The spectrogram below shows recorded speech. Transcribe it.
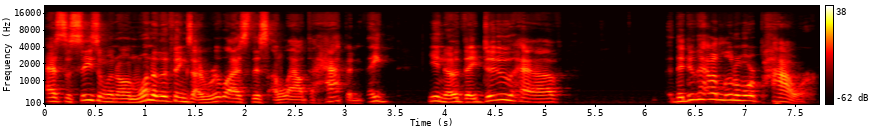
as the season went on, one of the things I realized this allowed to happen. They, you know, they do have, they do have a little more power,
